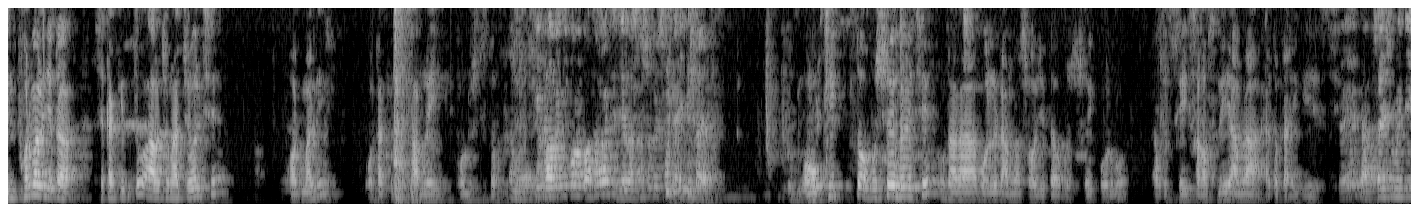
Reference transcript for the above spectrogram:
ইনফর্মালি যেটা সেটা কিন্তু আলোচনা চলছে। ফর্মালি ওটা কিন্তু সামনেই অনুষ্ঠিত হবে। মৌখিকভাবে কি কোনো কথা হয়েছে জেলা শাসকের সাথে এই বিষয়ে? মৌখিক তো অবশ্যই হয়েছে। ওনারা বললেন আমরা সহযোগিতা অবশ্যই করব এবং সেই সাহস নিয়ে আমরা এতটা এগিয়ে এসেছি। ব্যবসায়ী সমিতি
